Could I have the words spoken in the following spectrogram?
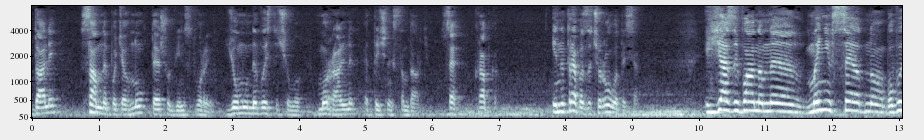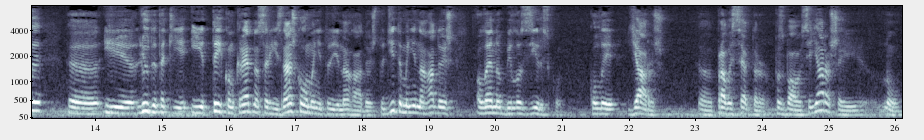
далі сам не потягнув те, що він створив. Йому не вистачило моральних, етичних стандартів. Все, крапка. І не треба зачаровуватися. І я з Іваном не мені все одно, бо ви і люди такі, і ти конкретно, Сергій, знаєш, кого мені тоді нагадуєш? Тоді ти мені нагадуєш Олену Білозірську, коли Ярош, е, правий сектор, позбавився Яроша і ну,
